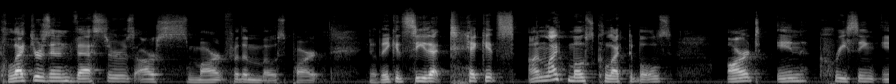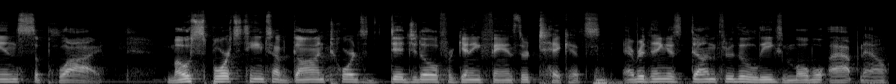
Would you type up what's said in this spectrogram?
Collectors and investors are smart for the most part. You know, they can see that tickets, unlike most collectibles, aren't increasing in supply. Most sports teams have gone towards digital for getting fans their tickets. Everything is done through the league's mobile app now.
